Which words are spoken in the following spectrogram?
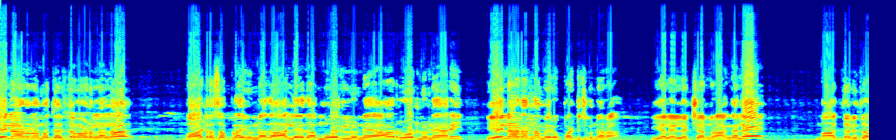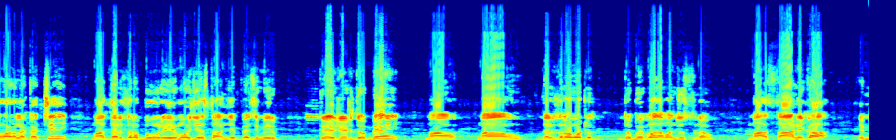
ఏనాడన్నా మా దళిత వాడలలో వాటర్ సప్లై ఉన్నదా లేదా మోరీలు ఉన్నాయా రోడ్లు ఉన్నాయా అని ఏనాడన్నా మీరు పట్టించుకున్నారా? ఇవాళ ఎలక్షన్ రాగానే మా దళిత వాడలకు వచ్చి మా దళితుల భూములు ఏమో చేస్తా అని చెప్పేసి మీరు క్రెడిట్ దొబ్బి మా మా దళితుల ఓట్లు దొబ్బిపోదామని చూస్తున్నావు. మా స్థానిక ఎం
